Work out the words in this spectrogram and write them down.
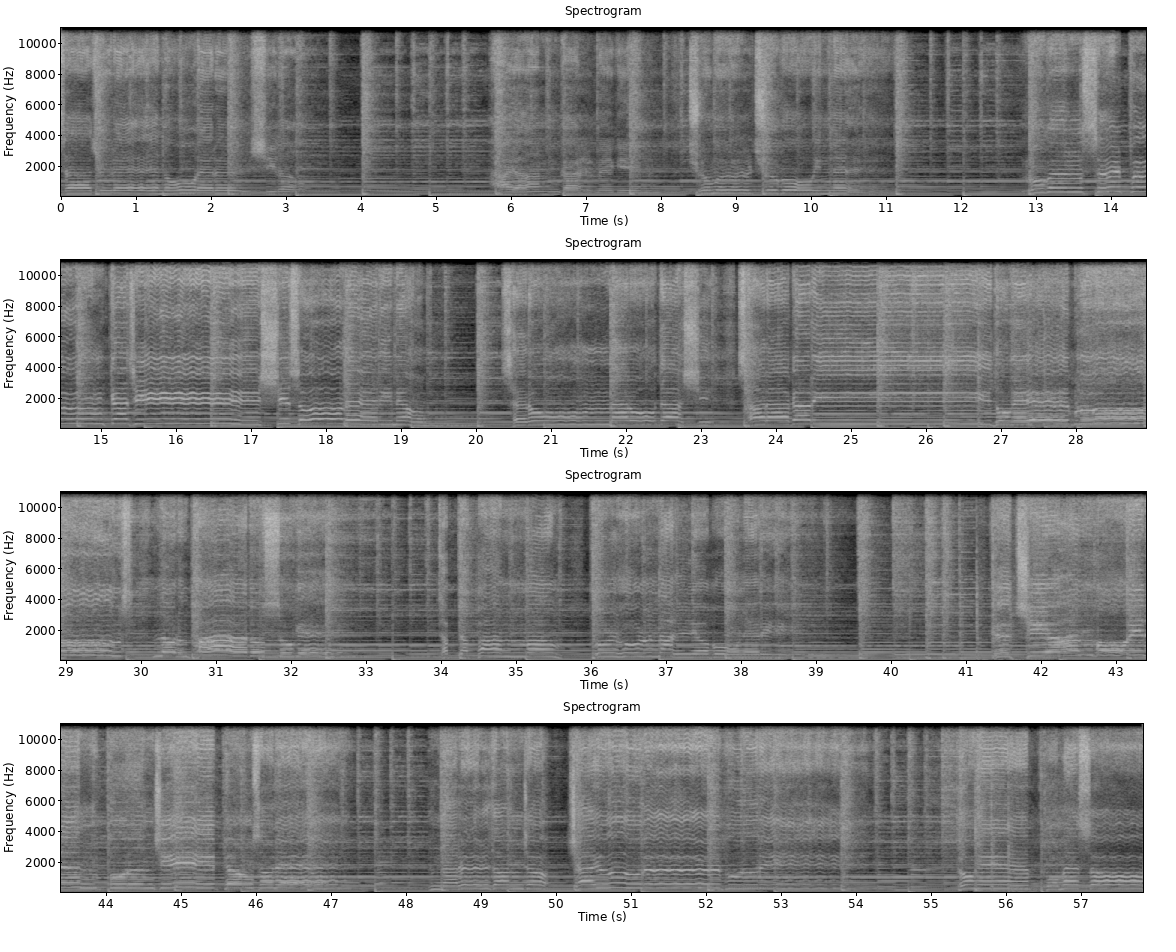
さじれの 답답한 마음 훌훌 날려보내리. 끝이 안 보이는 푸른 지평선에 나를 던져 자유를 부르리. 동해의 품에서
